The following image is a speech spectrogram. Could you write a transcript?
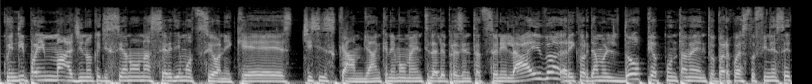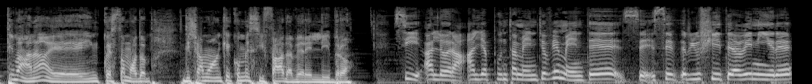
Quindi poi immagino che ci siano una serie di emozioni che ci si scambia anche nei momenti delle presentazioni live. Ricordiamo il doppio appuntamento per questo fine settimana e in questo modo diciamo anche come si fa ad avere il libro. Sì, allora agli appuntamenti ovviamente se, se riuscite a venire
